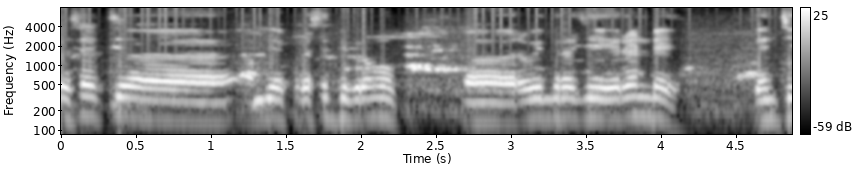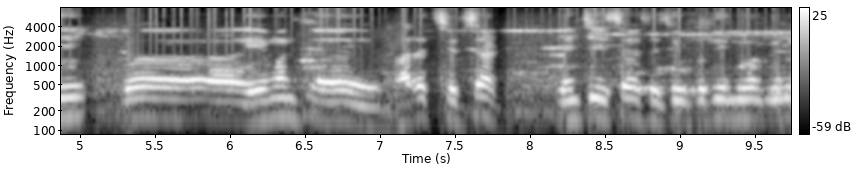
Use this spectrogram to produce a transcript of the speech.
तसेच आमचे प्रसिद्धी प्रमुख रवींद्रजी एरंडे यांची व हेमंत भारत शिरसाट यांची सहसचिवपदी निवड केली.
